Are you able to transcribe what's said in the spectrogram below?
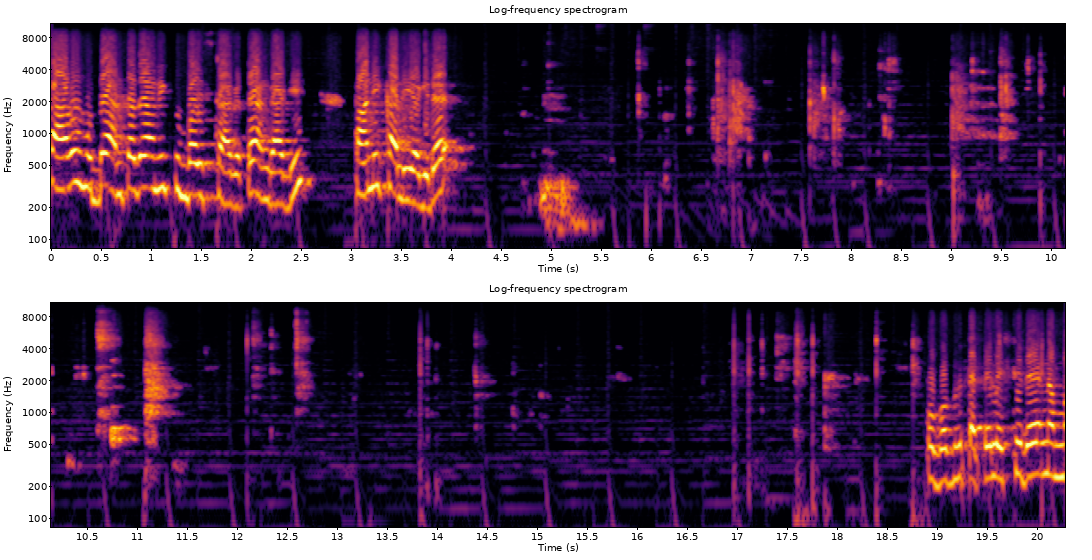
ಸಾರು, ಮುದ್ದೆ ಅಂತದೇ ಅವನಿಗೆ ತುಂಬಾ ಇಷ್ಟ ಆಗುತ್ತೆ. ಹಂಗಾಗಿ ಪಾನಿ ಖಾಲಿಯಾಗಿದೆ. ಒಬ್ಬೊಬ್ರು ತಟ್ಟೆಲಿ ಎಷ್ಟಿದೆ? ನಮ್ಮ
